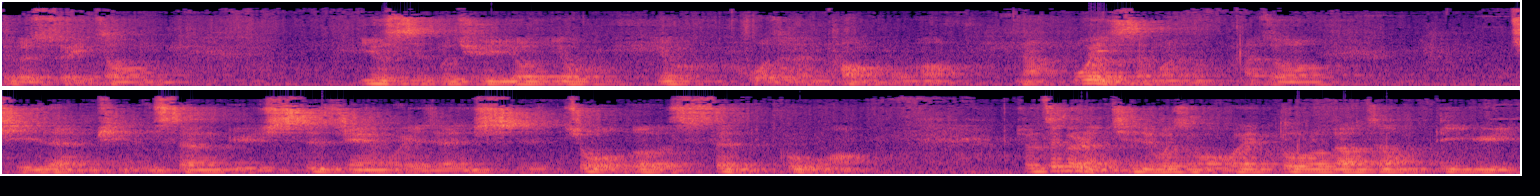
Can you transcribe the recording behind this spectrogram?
这个水中，又死不去，又又又活着很痛苦哦。那为什么呢？他说：“其人平生于世间为人时，作恶甚故哦。”就这个人其实为什么会堕落到这种地狱，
